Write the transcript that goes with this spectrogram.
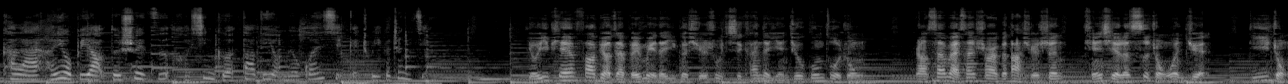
看来很有必要对睡姿和性格到底有没有关系给出一个正解。有一篇发表在北美的一个学术期刊的研究工作中，让三百三十二个大学生填写了四种问卷，第一种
